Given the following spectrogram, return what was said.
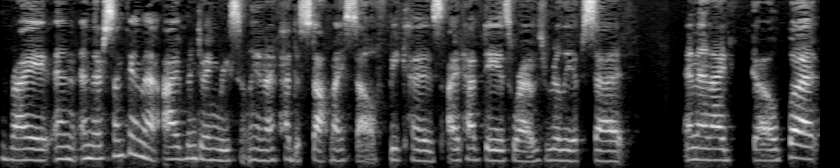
right and and there's something that i've been doing recently and i've had to stop myself because i'd have days where i was really upset and then i'd go but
